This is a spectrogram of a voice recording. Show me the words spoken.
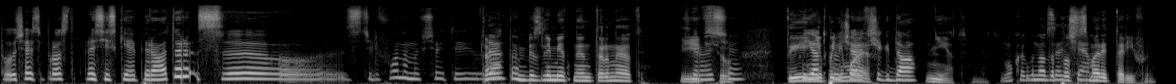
Получается, просто российский оператор с, с телефоном, и все, и ты... Да, да, там безлимитный интернет, и все. Ты Я не понимаешь... всегда. Нет, нет. Ну, как бы надо Зачем? просто смотреть тарифы.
